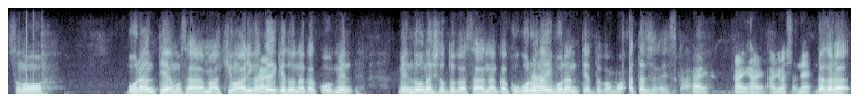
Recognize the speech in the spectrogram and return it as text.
その、ボランティアもさ、まあ、基本ありがたいけど、なんかこう、面面倒な人とかさ、なんか心ないボランティアとかもあったじゃないですか。はい、はい、はい、ありましたね。だから、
